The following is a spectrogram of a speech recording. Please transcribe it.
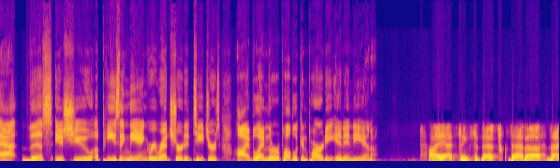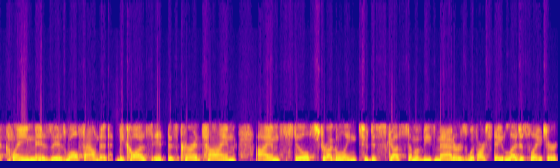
at this issue, appeasing the angry red shirted teachers. I blame the Republican Party in Indiana. I think that that that uh, that claim is is well founded because at this current time, I am still struggling to discuss some of these matters with our state legislature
